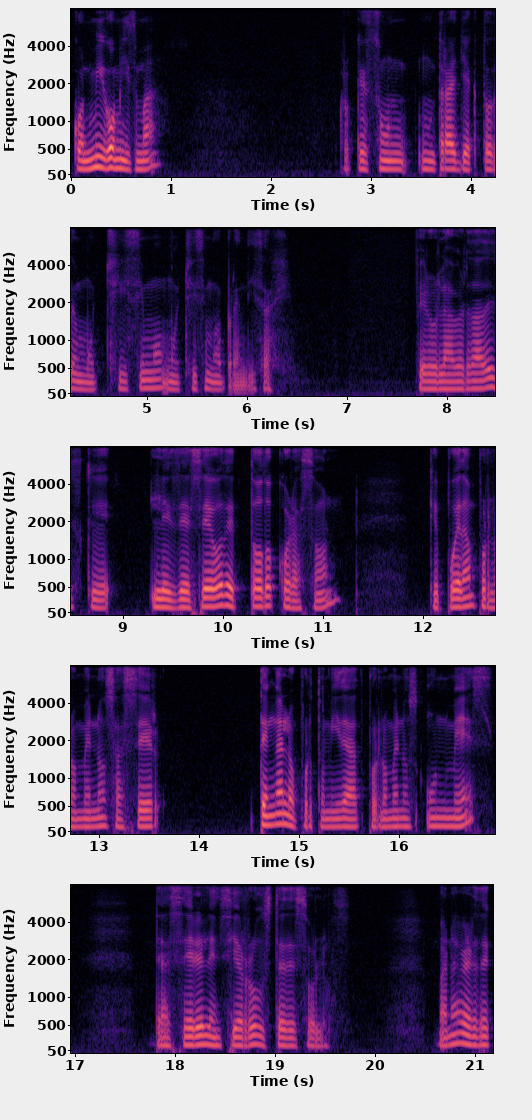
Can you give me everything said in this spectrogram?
conmigo misma, creo que es un, un trayecto de muchísimo, muchísimo aprendizaje. Pero la verdad es que les deseo de todo corazón que puedan por lo menos hacer, tengan la oportunidad por lo menos un mes de hacer el encierro ustedes solos. Van a ver de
